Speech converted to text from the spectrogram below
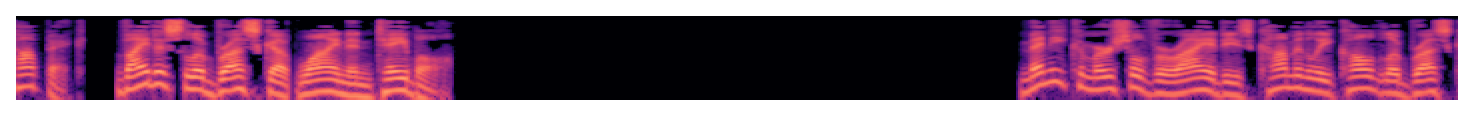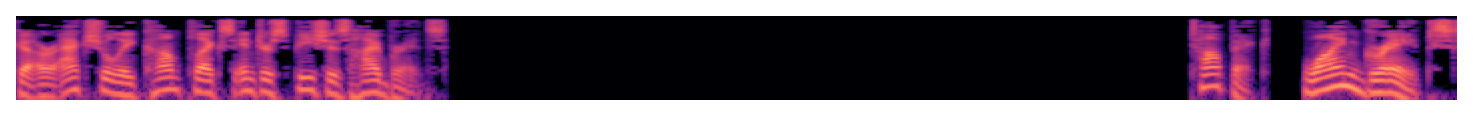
Vitis labrusca wine and table. Many commercial varieties commonly called labrusca are actually complex interspecies hybrids. Topic: Wine grapes.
